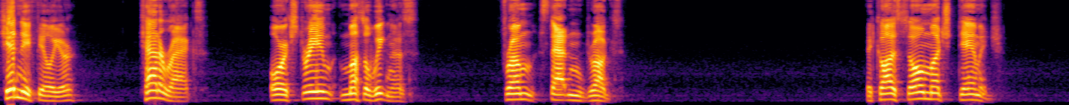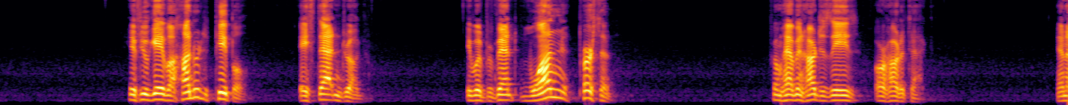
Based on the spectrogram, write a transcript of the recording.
kidney failure, cataracts, or extreme muscle weakness from statin drugs. It caused so much damage. If you gave 100 people a statin drug, it would prevent one person from having heart disease or heart attack. And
